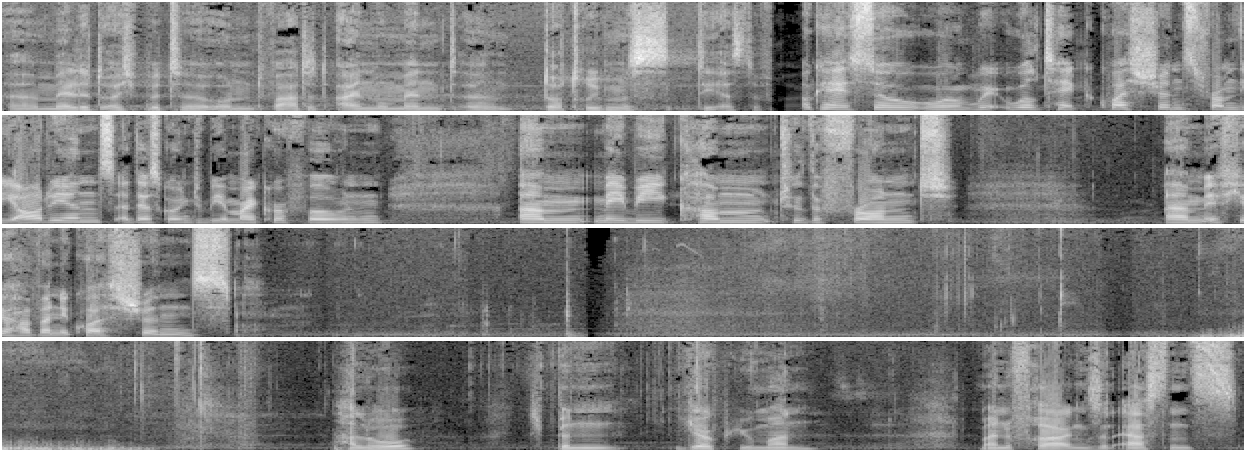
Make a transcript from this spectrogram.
Äh, meldet euch bitte und wartet einen Moment. Äh, dort drüben ist die erste Frage. Okay, so we'll take questions from the audience and there's going to be a microphone. Um, maybe come to the front um, if you have any questions. Hallo, ich bin Jörg Buhmann. Meine Fragen sind erstens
